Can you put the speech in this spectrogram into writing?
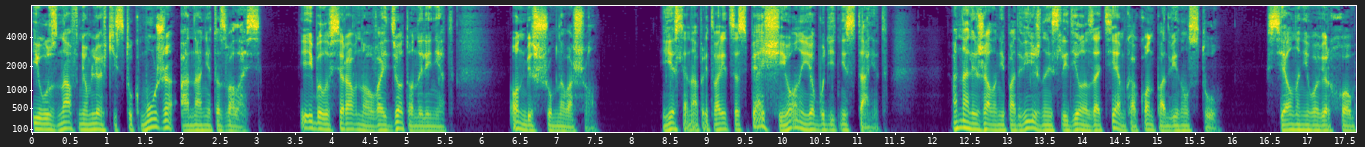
и, узнав в нем легкий стук мужа, она не отозвалась. Ей было все равно, войдет он или нет. Он бесшумно вошел. Если она притворится спящей, он ее будить не станет. Она лежала неподвижно и следила за тем, как он подвинул стул сел на него верхом,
